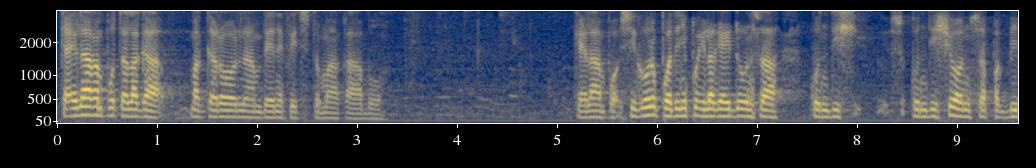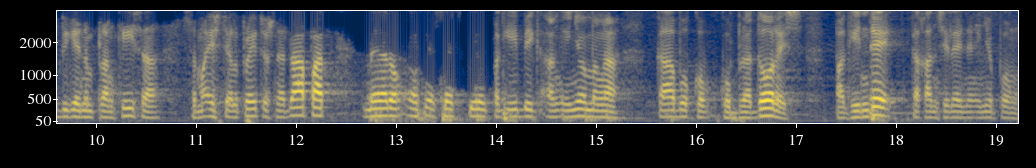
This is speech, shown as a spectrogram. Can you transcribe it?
kailangan po talaga magkaroon ng benefits to mga kabo. Kailangan po. Siguro pwede niyo po ilagay doon sa kondisyon, kondisyon sa pagbibigay ng prangkisa sa mga STL operators na dapat merong SSS bill pag-ibig ang inyong mga kabo ko- kobradores. Pag hindi, kakansilin ng inyong pong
